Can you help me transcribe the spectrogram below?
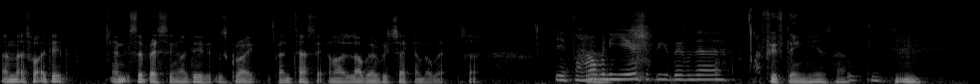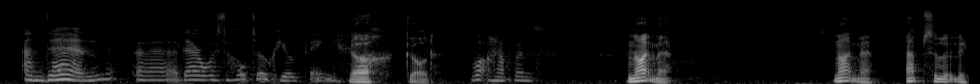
And that's what I did. And it's the best thing I did. It was great, fantastic, and I love every second of it. So, Yeah, for how Yeah. many years have you been there? 15 years now. 15. Mm. And then uh, there was the whole Tokyo thing. Oh God, What happened? a nightmare. Nightmare, absolutely.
